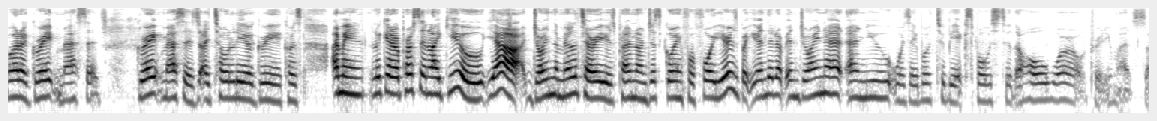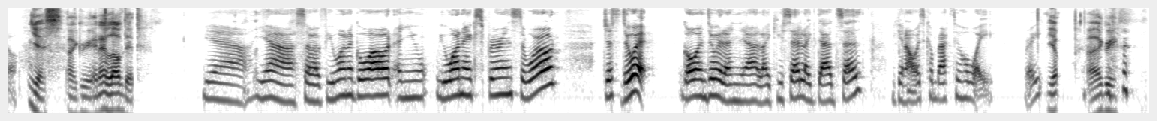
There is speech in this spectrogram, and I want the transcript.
What a great message Great message. I totally agree. Because, I mean, look at a person like you. Yeah, joined the military. You was planning on just going for four years, but you ended up enjoying it, and you was able to be exposed to the whole world, pretty much. So. Yes, I agree, and I loved it. Yeah, yeah. So if you want to go out and you you want to experience the world, just do it. Go and do it. And yeah, like you said, like Dad said, you can always come back to Hawaii, right? Yep, I agree.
